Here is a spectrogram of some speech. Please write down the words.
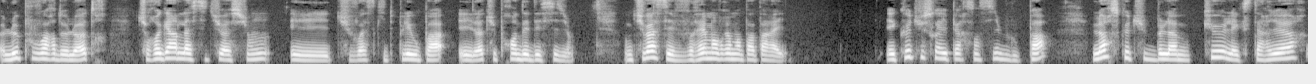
le pouvoir de l'autre, tu regardes la situation et tu vois ce qui te plaît ou pas, et là tu prends des décisions. Donc tu vois, c'est vraiment vraiment pas pareil. Et que tu sois hypersensible ou pas, Lorsque tu blâmes que l'extérieur,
